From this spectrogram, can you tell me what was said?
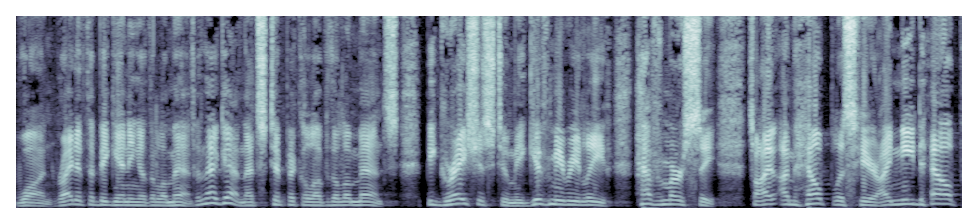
1, right at the beginning of the lament. And again, that's typical of the laments. Be gracious to me, give me relief, have mercy. So I, am helpless here. I need help.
